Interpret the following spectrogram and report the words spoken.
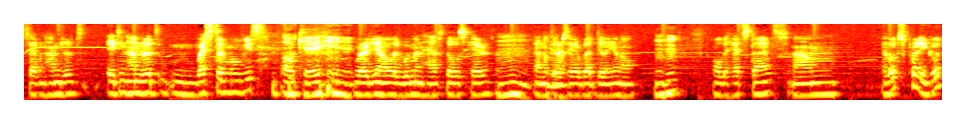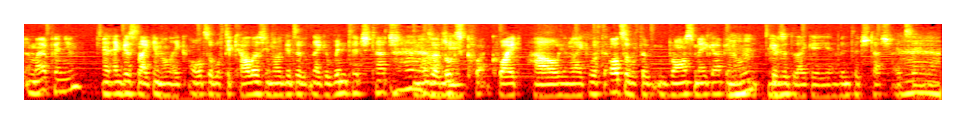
700, 1800 mm, Western movies, Okay. where you know the women have those hair, mm, and not yeah. those hair, but the, you know Mhm. all the hairstyles. Um, it looks pretty good in my opinion, and I guess like you know like also with the colors, you know, it gives it like a vintage touch. you know, Ah, so okay. it looks quite quite how you know like with the, also with the bronze makeup, you know, Mhm, it gives mhm. it like a, uh, vintage touch. I'd say yeah.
